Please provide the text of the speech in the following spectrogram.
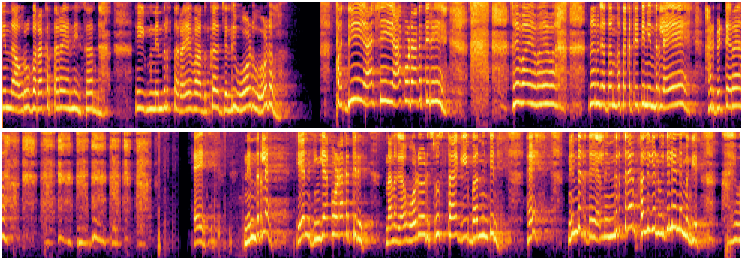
ಏನು ಅವರು ಬರಾಕತ್ತಾರ ಏನು ಸದ್? ಈಗ ನಿಂದ್ರಿಸ್ತಾರ ಏವಾ ಅದಕ್ಕೆ ಜಲ್ದಿ ಓಡು ಓಡು. ಪದ್ದಿ ಆಸೆ ಯಾಕೆ ಓಡಾಕತ್ತೀರಿ? ಏವಾ ಏವಾ ಏವಾ ನನಗೆ ದಮ್ ಹಡ್ಬಿಟ್ಟಾರ? ಏಯ್, ನಿಂದ್ರಲೆ? ಏನು ಹಿಂಗೆ ಓಡಾಕತ್ತೀರಿ ನನಗೆ ಓಡಿ ಓಡಿ ಸುಸ್ತಾಗಿ ಬಂದು ನಿಂತೀನಿ. ಹೇ ನಿಂದಿರ್ತೆ ಎಲ್ಲ ನಿಂದಿರ್ತಾರೆ ಕಲ್ಲಿಗೆ ಬಿದ್ದಿಲ್ಲ ನಿಮಗೆ? ಅಯ್ಯೋ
